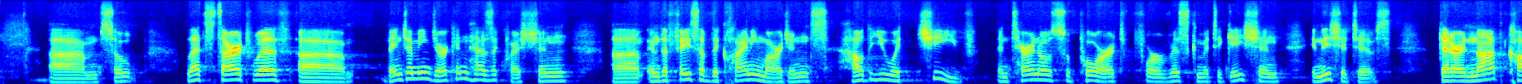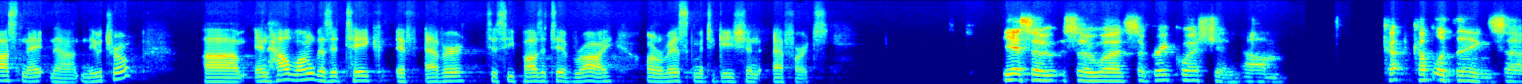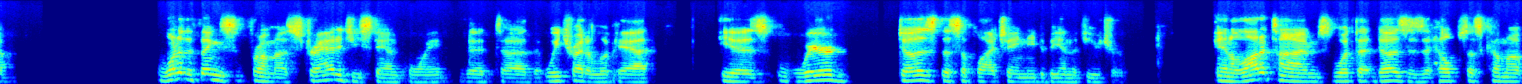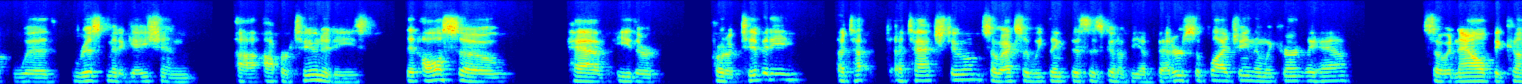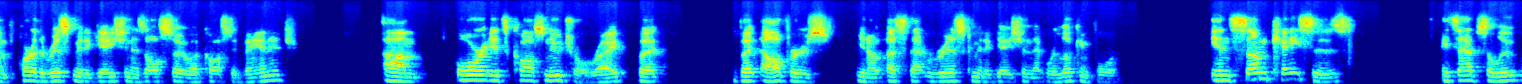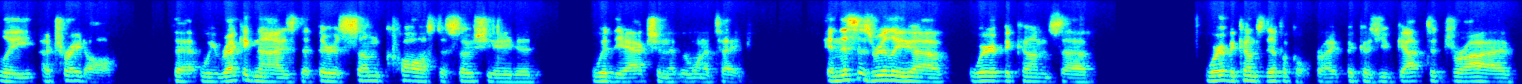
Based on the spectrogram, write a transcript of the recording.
Um, so let's start with uh, Benjamin Durkin has a question. Uh, in the face of declining margins, how do you achieve internal support for risk mitigation initiatives that are not cost ne uh, neutral? Um, and how long does it take, if ever, to see positive ROI on risk mitigation efforts? Yeah, so so uh, so great question. Um, a couple of things. Uh, one of the things from a strategy standpoint that uh, that we try to look at is where does the supply chain need to be in the future? And a lot of times what that does is it helps us come up with risk mitigation uh, opportunities that also have either productivity atta attached to them. So actually, we think this is going to be a better supply chain than we currently have. So it now becomes part of the risk mitigation is also a cost advantage. Um, or it's cost neutral, right? But but offers you know us that risk mitigation that we're looking for. In some cases, it's absolutely a trade-off that we recognize that there is some cost associated with the action that we want to take and this is really uh, where it becomes uh, where it becomes difficult, right? Because you've got to drive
